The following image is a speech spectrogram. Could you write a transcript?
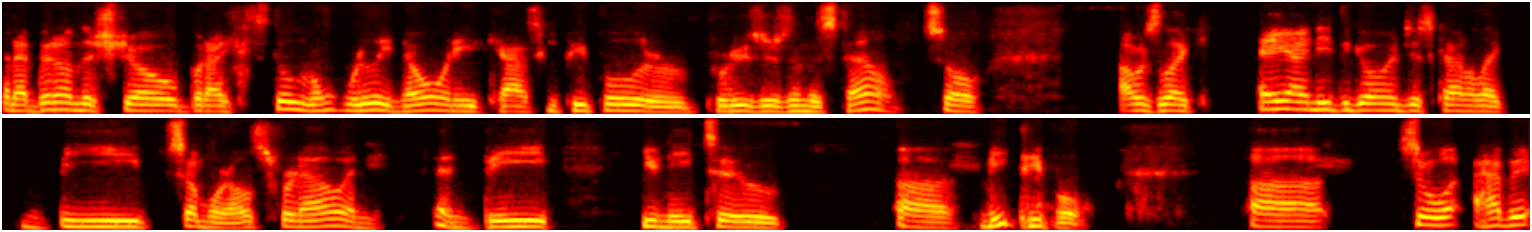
and I've been on the show, but I still don't really know any casting people or producers in this town. So I was like, A, I need to go and just kind of like be somewhere else for now, and and B, you need to uh, meet people. Uh, so having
